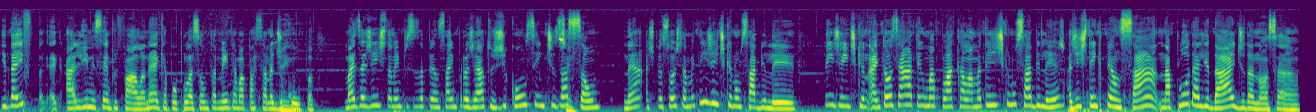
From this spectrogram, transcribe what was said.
e daí a Aline sempre fala, né, que a população também tem uma parcela de Sim. culpa. Mas a gente também precisa pensar em projetos de conscientização, Sim. né? As pessoas também tem gente que não sabe ler, tem gente que. Ah, então, assim, ah, tem uma placa lá, mas tem gente que não sabe ler. A gente tem que pensar na pluralidade da nossa.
